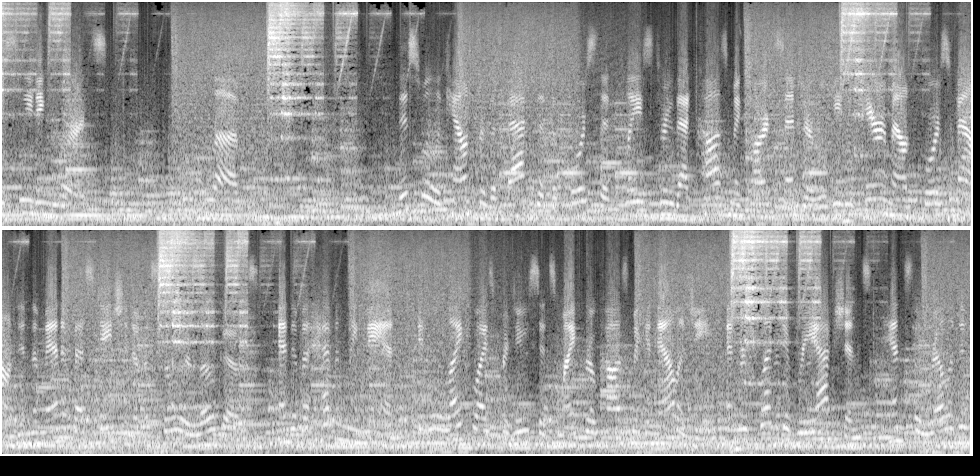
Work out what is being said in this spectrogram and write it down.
misleading words. Love. This will account for the fact that the force that plays through that cosmic heart center will be the paramount force found in the manifestation of a solar logos, and of a heavenly man, it will likewise produce its microcosmic analogy, and reflective reactions, hence the relative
